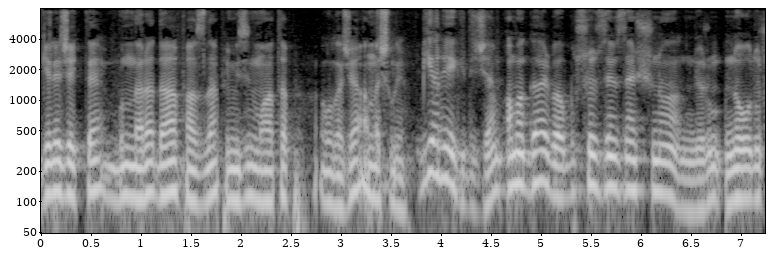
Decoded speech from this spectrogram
gelecekte bunlara daha fazla hepimizin muhatap olacağı anlaşılıyor. Bir araya gideceğim ama galiba bu sözlerinizden şunu anlıyorum. Ne olur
